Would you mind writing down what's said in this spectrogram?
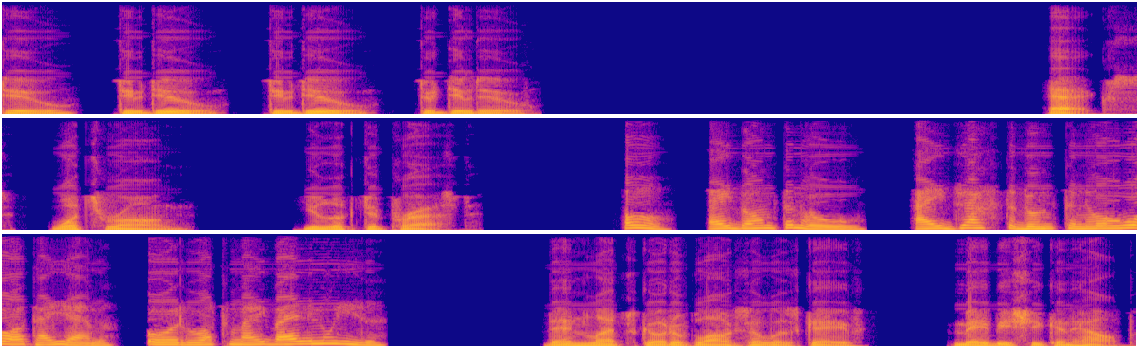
Do, do do, do do, do do do. X, what's wrong? You look depressed. Oh, I don't know. I just don't know what I am, or what my value is. Then let's go to Blockzilla's cave. Maybe she can help.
